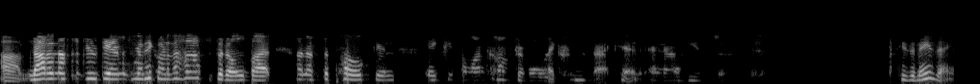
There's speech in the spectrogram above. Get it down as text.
Um, not enough to do damage when they go to the hospital, but enough to poke and make people uncomfortable. Like who's that kid? And now he's just he's amazing.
